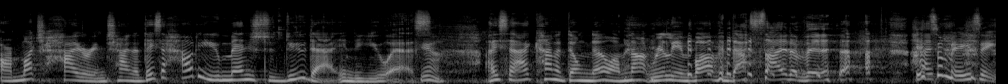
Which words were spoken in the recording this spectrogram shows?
are much higher in China. They say, "How do you manage to do that in the U.S.?" Yeah. I said, "I kind of don't know. I'm not really involved in that side of it." It's I- amazing.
